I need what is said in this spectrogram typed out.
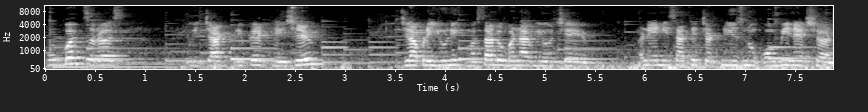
ખૂબ જ સરસ એવી ચાટ પ્રિપેર થઈ છે. જે આપણે યુનિક મસાલો બનાવ્યો છે અને એની સાથે ચટણીઝનું કોમ્બિનેશન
